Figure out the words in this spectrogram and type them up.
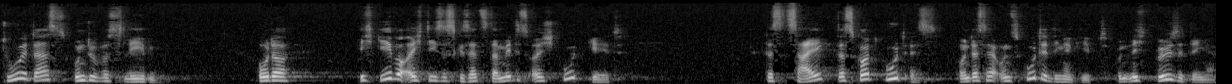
tue das und du wirst leben. Oder ich gebe euch dieses Gesetz, damit es euch gut geht. Das zeigt, dass Gott gut ist und dass er uns gute Dinge gibt und nicht böse Dinge.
